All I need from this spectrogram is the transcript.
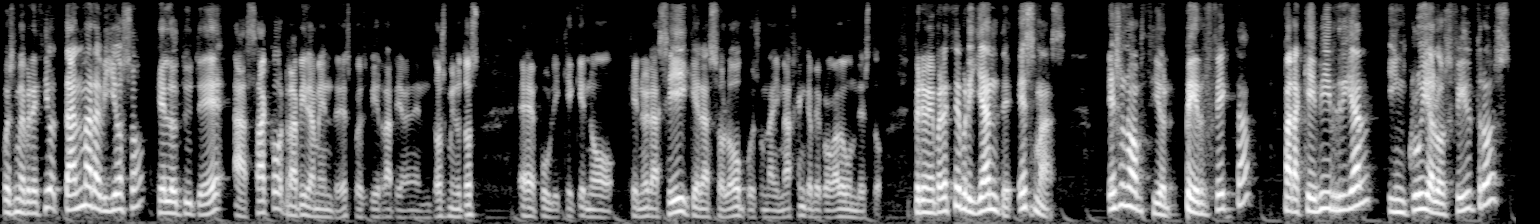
Pues me pareció tan maravilloso que lo tuiteé a saco rápidamente. Después vi rápidamente, en dos minutos eh, publiqué que no, que no era así, que era solo pues, una imagen que había colgado un de esto. Pero me parece brillante. Es más, es una opción perfecta para que Real incluya los filtros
